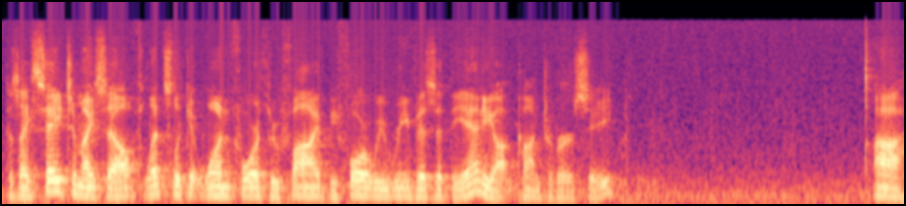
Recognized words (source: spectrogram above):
Because I say to myself, let's look at 1 4 through 5 before we revisit the Antioch controversy. Ah,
